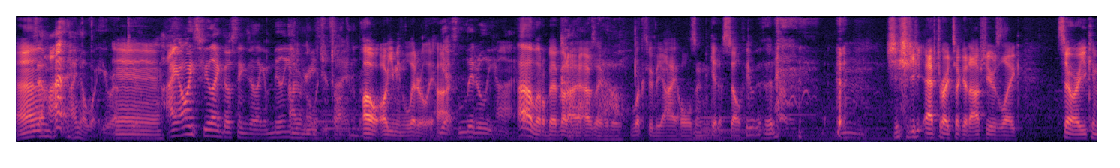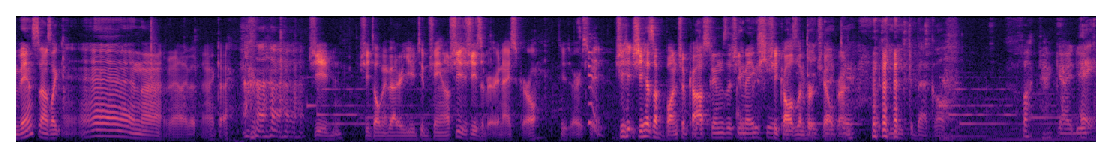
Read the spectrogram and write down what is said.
Was it Um, hot? I know what you're up to. eh. I always feel like those things are like a million I don't know degrees what you're inside. talking about. Oh, oh, you mean literally hot? Yeah, it's literally hot. A little bit, but I, I was on able to look through the eye holes and get a selfie with it. Mm. she, she after I took it off, she was like, "So, are you convinced?" And I was like, eh, "Not really, but okay." she she told me about her YouTube channel. She she's a very nice girl. She's very sweet. She she has a bunch of costumes that she I makes. She calls them her children. there, but you need to back off. Fuck that guy, dude. Hey,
